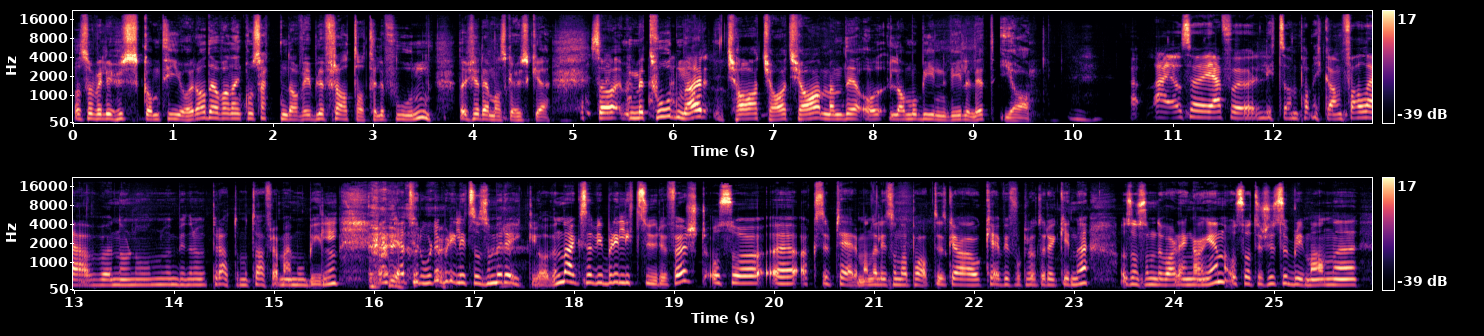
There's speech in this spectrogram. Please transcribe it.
Og så vil de huske om ti år. det var den konserten da vi ble fratatt telefonen. Det er ikke det man skal huske. Så metoden er tja, tja, tja, men det å la mobilen hvile litt, ja. Nei, altså Jeg får litt sånn panikkanfall jeg, når noen begynner å prate om å ta fra meg mobilen. Jeg, jeg tror det blir litt sånn som røykeloven. Da, Vi blir litt sure først, og så uh, aksepterer man det litt sånn apatisk. Ja, ok, vi får ikke lov til å røyke inne. Og sånn som det var den gangen. Og så til slutt så blir man, uh,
